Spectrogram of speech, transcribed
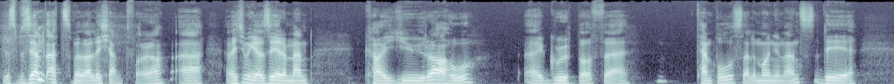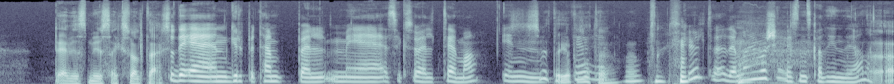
Det er spesielt ett som er veldig kjent for det. da. Eh, jeg vet ikke om jeg kan si det, men Kajuraho eh, group of eh, temples, eller monuments, de, det er visst mye seksuelt der. Så det er en gruppe tempel med seksuelt tema? Så Innen vidt jeg har forstått det. Ja. Kult. Det er det man må se hvis en skal til India, da.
